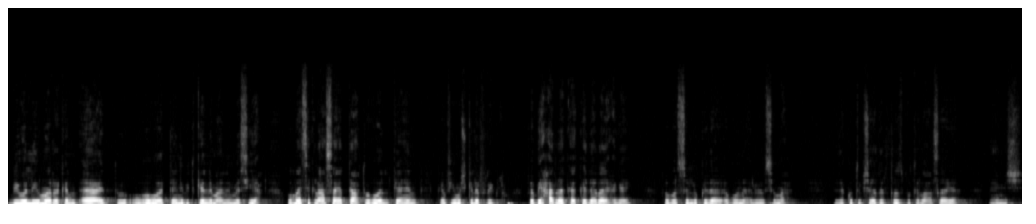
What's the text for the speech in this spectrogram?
بيقول لي مرة كان قاعد وهو التاني بيتكلم عن المسيح وماسك العصاية بتاعته هو الكاهن كان في مشكلة في رجله. فبيحركها كده رايح جاي. فبص له كده أبونا قال له لو سمحت إذا كنت مش قادر تظبط العصاية هي مش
